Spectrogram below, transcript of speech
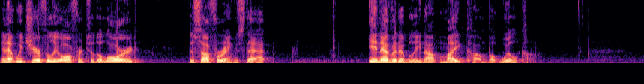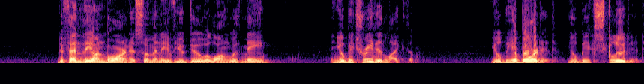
and that we cheerfully offer to the Lord the sufferings that inevitably not might come, but will come. Defend the unborn, as so many of you do along with me, and you'll be treated like them. You'll be aborted. You'll be excluded.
